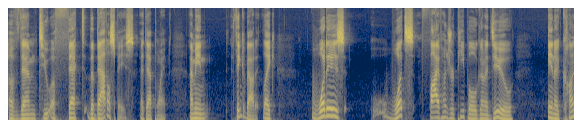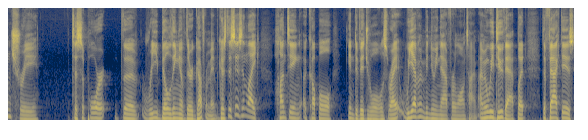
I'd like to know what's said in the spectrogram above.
of them to affect the battle space at that point I mean, think about it. Like, what is what's 500 people going to do in a country to support the rebuilding of their government? Because this isn't like hunting a couple individuals, right? We haven't been doing that for a long time. I mean, we do that, but the fact is,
